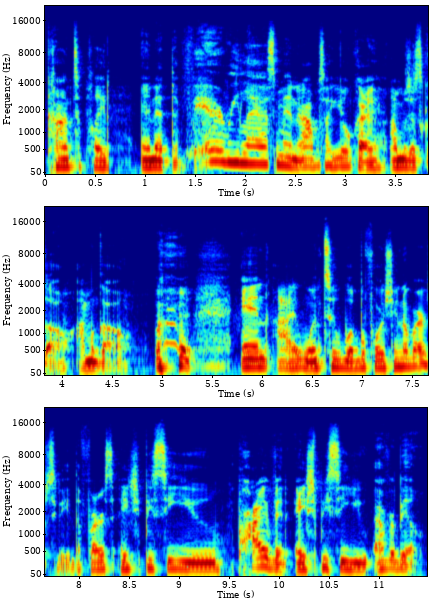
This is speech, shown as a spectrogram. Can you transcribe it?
contemplate. And at the very last minute, I was like, okay, I'm gonna just go. I'm gonna go. and I went to Wilberforce University, the first HBCU, private HBCU ever built.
